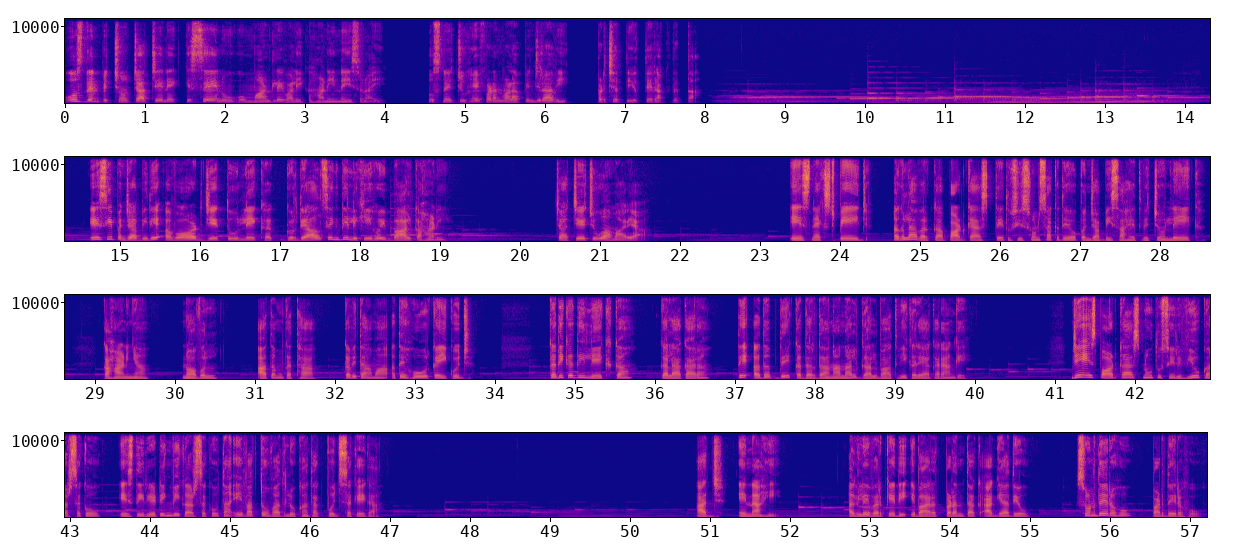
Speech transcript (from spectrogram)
ਉਸ ਦਿਨ ਪਿੱਛੋਂ ਚਾਚੇ ਨੇ ਕਿਸੇ ਨੂੰ ਉਹ ਮਾਂਡਲੇ ਵਾਲੀ ਕਹਾਣੀ ਨਹੀਂ ਸੁਣਾਈ। ਉਸਨੇ ਚੂਹੇ ਫੜਨ ਵਾਲਾ ਪਿੰਜਰਾ ਵੀ ਪੜਛੱਤੀ ਉੱਤੇ ਰੱਖ ਦਿੱਤਾ। ਏਸੀ ਪੰਜਾਬੀ ਦੇ ਅਵਾਰਡ ਜੇਤੂ ਲੇਖਕ ਗੁਰਦਿਆਲ ਸਿੰਘ ਦੀ ਲਿਖੀ ਹੋਈ ਬਾਲ ਕਹਾਣੀ। ਚਾਚੇ ਚੂਹਾ ਮਾਰਿਆ। ਇਸ ਨੈਕਸਟ ਪੇਜ ਅਗਲਾ ਵਰਕਾ ਪੋਡਕਾਸਟ ਤੇ ਤੁਸੀਂ ਸੁਣ ਸਕਦੇ ਹੋ ਪੰਜਾਬੀ ਸਾਹਿਤ ਵਿੱਚੋਂ ਲੇਖ, ਕਹਾਣੀਆਂ ਨੋਵਲ ਆਤਮ ਕਥਾ ਕਵਿਤਾਵਾਂ ਅਤੇ ਹੋਰ ਕਈ ਕੁਝ। ਕਦੀ-ਕਦੀ ਲੇਖਕਾਂ, ਕਲਾਕਾਰਾਂ ਤੇ ਅਦਬ ਦੇ ਕਦਰਦਾਨਾਂ ਨਾਲ ਗੱਲਬਾਤ ਵੀ ਕਰਿਆ ਕਰਾਂਗੇ। ਜੇ ਇਸ ਪੋਡਕਾਸਟ ਨੂੰ ਤੁਸੀਂ ਰਿਵਿਊ ਕਰ ਸਕੋ, ਇਸ ਦੀ ਰੇਟਿੰਗ ਵੀ ਕਰ ਸਕੋ, ਤਾਂ ਇਹ ਵੱਧ ਤੋਂ ਵੱਧ ਲੋਕਾਂ ਤੱਕ ਪਹੁੰਚ ਸਕੇਗਾ। ਅੱਜ ਇਨਾ ਹੀ। ਅਗਲੇ ਵਰਕੇ ਦੀ ਇਬਾਰਤ ਪੜਨ ਤੱਕ ਆਗਿਆ ਦਿਓ। ਸੁਣਦੇ ਰਹੋ, ਪੜ੍ਹਦੇ ਰਹੋ।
